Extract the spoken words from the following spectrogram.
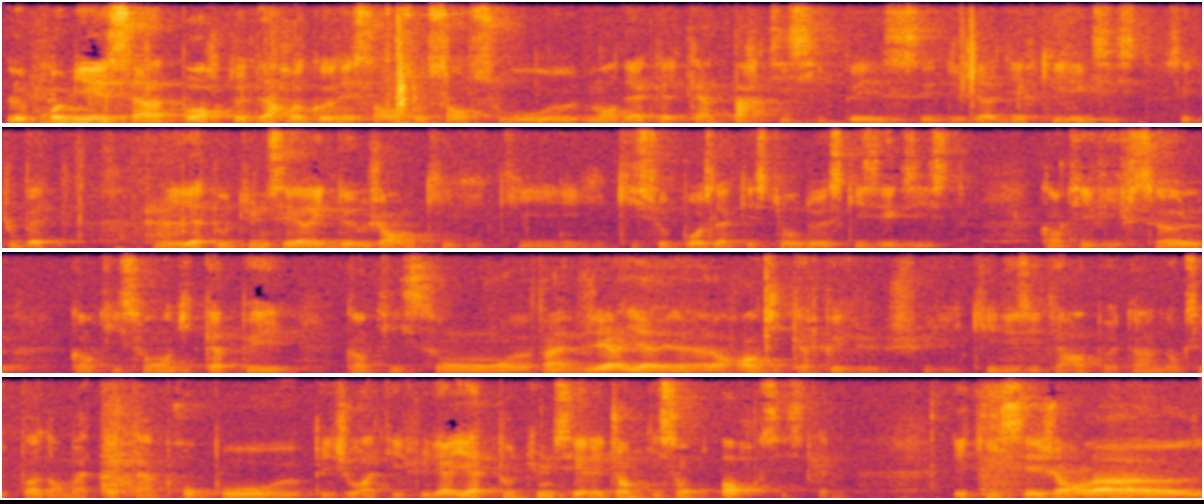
Le premier, ça apporte de la reconnaissance au sens où euh, demander à quelqu'un de participer, c'est déjà dire qu'il existe. C'est tout bête. Mais il y a toute une série de gens qui, qui se posent la question de est-ce qu'ils existent quand ils vivent seuls, quand ils sont handicapés, quand ils sont. Euh, enfin, je veux dire, il y a, alors handicapé, je, suis kinésithérapeute, hein, donc c'est pas dans ma tête un propos euh, péjoratif. Je veux dire, il y a toute une série de gens qui sont hors système et qui ces gens-là euh,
